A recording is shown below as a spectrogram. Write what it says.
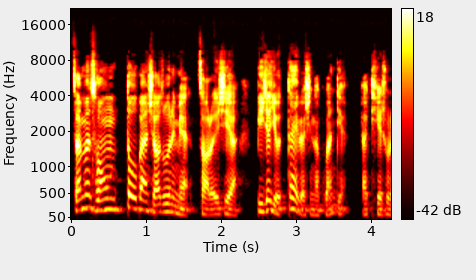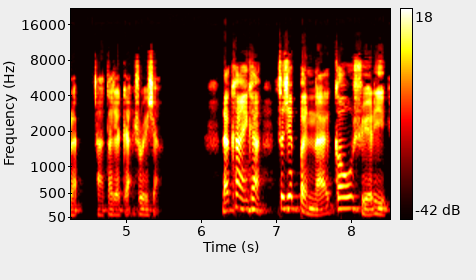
咱们从豆瓣小组里面找了一些比较有代表性的观点来贴出来啊，大家感受一下，来看一看这些本来高学历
